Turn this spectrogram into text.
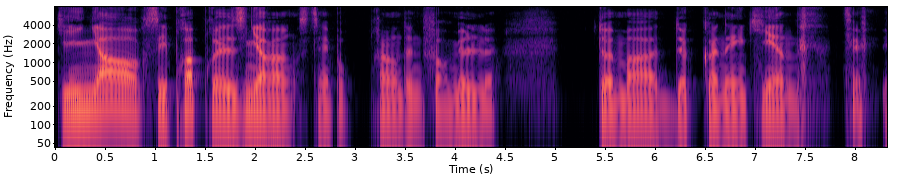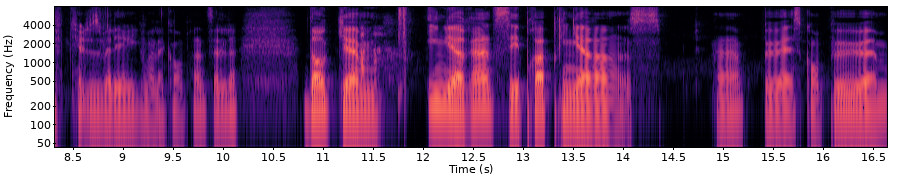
qui ignore ses propres ignorances? Tiens, pour prendre une formule De Coninquienne. Il y a juste Valérie qui va la comprendre, celle-là. Donc, euh, ignorant de ses propres ignorances. Hein, est-ce qu'on peut. Euh,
